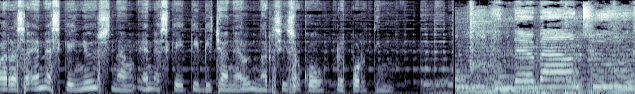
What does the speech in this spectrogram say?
Para sa NSK News ng NSK TV channel, Narciso Ko Reporting. and they're bound to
